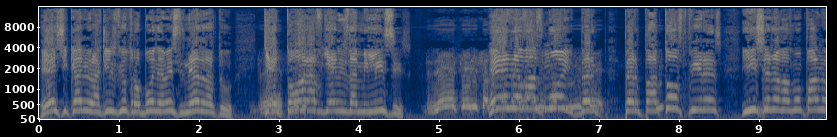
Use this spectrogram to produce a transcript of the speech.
Έχει κάνει ο Ηρακλής δύο τρομπόνια μέσα στην έδρα του. και θέλει. τώρα βγαίνεις να μιλήσεις. Δεν θέλεις να το Ένα καταλάβεις βαθμό ότι υπερ, είσαι- περπατώ πήρες, είσαι ένα βαθμό πάνω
